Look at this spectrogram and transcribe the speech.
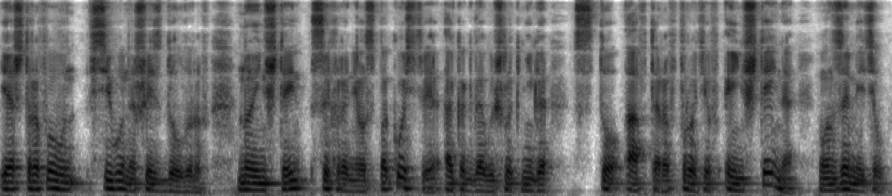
и оштрафован всего на 6 долларов, но Эйнштейн сохранял спокойствие, а когда вышла книга «100 авторов против Эйнштейна», он заметил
